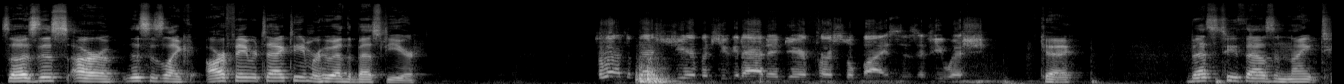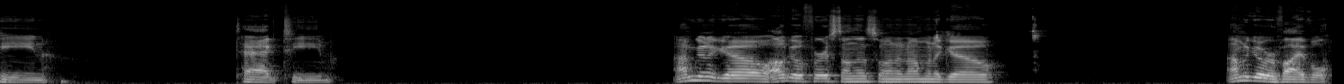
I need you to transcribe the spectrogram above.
So is this our this is like our favorite tag team or who had the best year? Who had the best year, but you could add in your personal biases if you wish. Okay. Best 2019 tag team. I'm going to go I'll go first on this one and I'm going to go I'm going to go revival.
